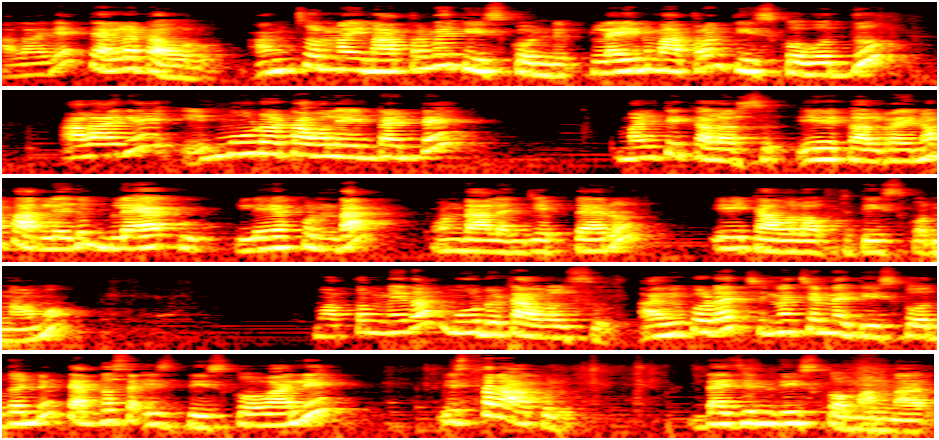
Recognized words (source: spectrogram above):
అలాగే తెల్ల టవల్. అంచున్నవి మాత్రమే తీసుకోండి. ప్లెయిన్ మాత్రం తీసుకోవద్దు. అలాగే మూడో టవల్ ఏంటంటే మల్టీ కలర్స్. ఏ కలర్ అయినా పర్లేదు బ్లాక్ లేకుండా ఉండాలని చెప్పారు. ఈ టవల్ ఒకటి తీసుకున్నాము. మొత్తం మీద మూడు టవల్స్. అవి కూడా చిన్న చిన్నవి తీసుకోవద్దండి. పెద్ద సైజు తీసుకోవాలి. విస్తరాకులు. డజన్ తీసుకోమన్నారు.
